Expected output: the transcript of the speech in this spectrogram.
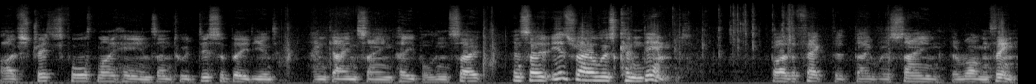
I've stretched forth my hands unto a disobedient and gainsaying people. And so and so Israel was condemned by the fact that they were saying the wrong thing.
